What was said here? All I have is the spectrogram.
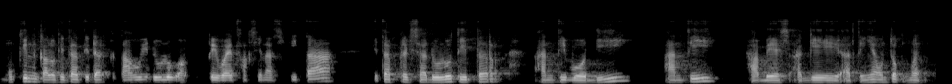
mungkin kalau kita tidak ketahui dulu riwayat vaksinasi kita, kita periksa dulu titer antibody anti HBsAg, artinya untuk me-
